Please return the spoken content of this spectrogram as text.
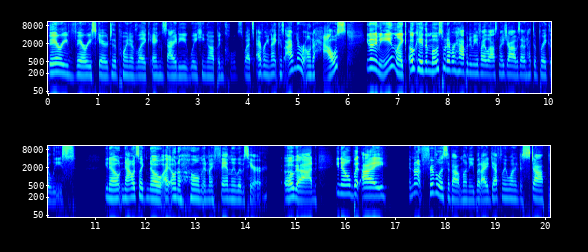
very, very scared to the point of like anxiety, waking up in cold sweats every night because I've never owned a house. You know what I mean? Like, okay, the most would ever happen to me if I lost my job is I would have to break a lease. You know, now it's like, no, I own a home and my family lives here. Oh God. You know, but I am not frivolous about money, but I definitely wanted to stop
